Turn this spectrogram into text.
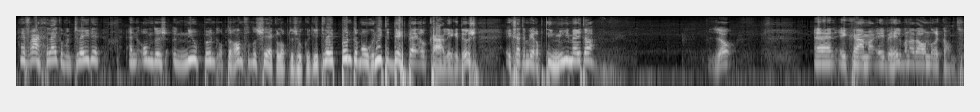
Hij vraagt gelijk om een tweede en om dus een nieuw punt op de rand van de cirkel op te zoeken. Die twee punten mogen niet te dicht bij elkaar liggen, dus ik zet hem weer op 10 mm. Zo. En ik ga maar even helemaal naar de andere kant.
